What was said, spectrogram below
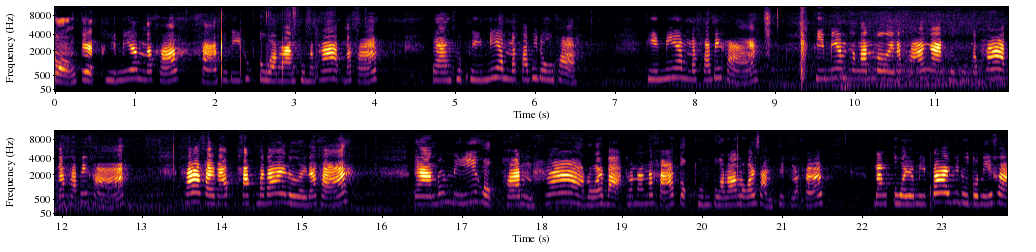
สองเกรดพรีเมียมนะคะ ขาคือดีทุกตัวงานคุณภาพนะคะงานคือพรีเมียมนะคะพี่ดูค่ะพรีเมียมนะคะพี่ขาพรีเมียมทั้งนั้นเลยนะคะ งานคือคุณภาพนะคะพี่ขา ถ้าใครรับทักมาได้เลยนะคะ งานรุ่นนี้ 6,500 บาทเท่านั้นนะคะ ตกทุนตัวละ 130 นะคะ บางตัวยังมีป้ายพี่ดูตัวนี้ค่ะ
